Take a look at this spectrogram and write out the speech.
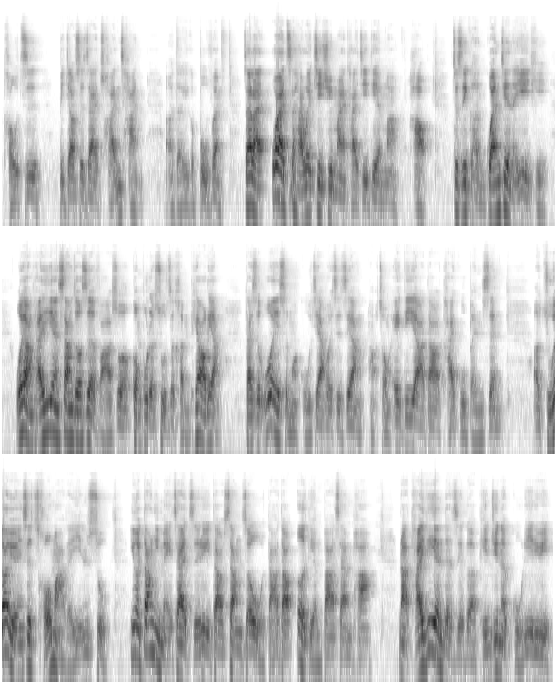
投资，比较是在传产啊的一个部分。再来，外资还会继续卖台积电吗？好，这是一个很关键的议题。我想台积电上周设法说公布的数字很漂亮，但是为什么股价会是这样啊？从 ADR 到台股本身，呃，主要原因是筹码的因素。因为当你美债值率到上周五达到二点八三趴，那台电的这个平均的股利率，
